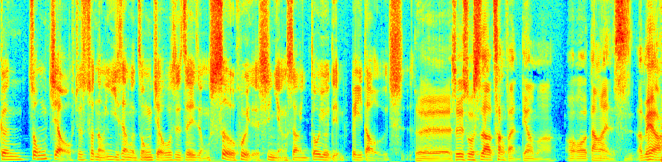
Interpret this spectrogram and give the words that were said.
跟宗教，就是传统意义上的宗教，或是这种社会的信仰上，都有点背道而驰。对，所以说是要唱反调吗？哦，当然是啊，没有。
